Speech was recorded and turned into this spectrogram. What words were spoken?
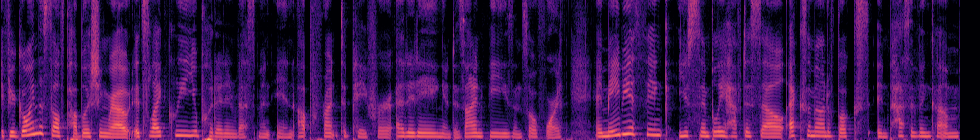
If you're going the self publishing route, it's likely you put an investment in upfront to pay for editing and design fees and so forth. And maybe you think you simply have to sell X amount of books in passive income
